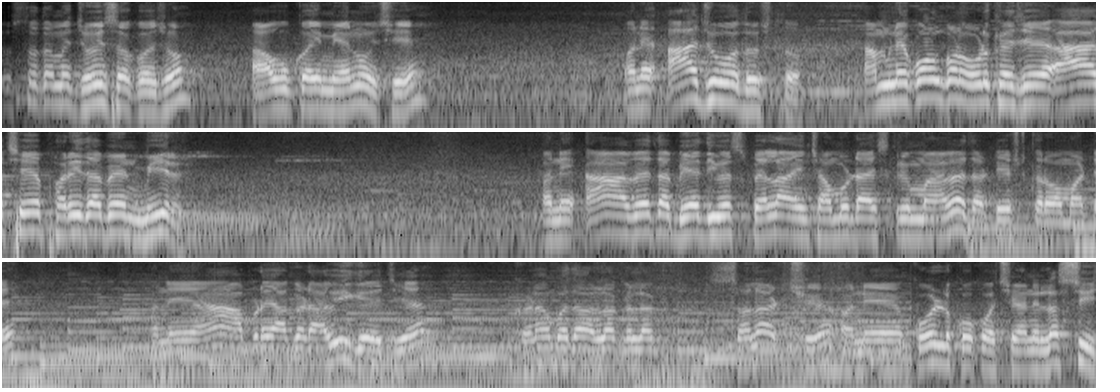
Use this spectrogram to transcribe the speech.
દોસ્તો, તમે જોઈ શકો છો, આવું કંઈ મેનુ છે. અને આ જુઓ દોસ્તો આમને કોણ કોણ ઓળખે છે? આ છે ફરીદાબેન મીર. અને આ આવ્યા હતા બે દિવસ પહેલાં અહીં ચામુંડા આઈસ્ક્રીમમાં આવ્યા હતા ટેસ્ટ કરવા માટે. અને આ આપણે આગળ આવી ગયા છે. ઘણા બધા અલગ અલગ સલાડ છે અને કોલ્ડ કોકો છે અને લસ્સી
